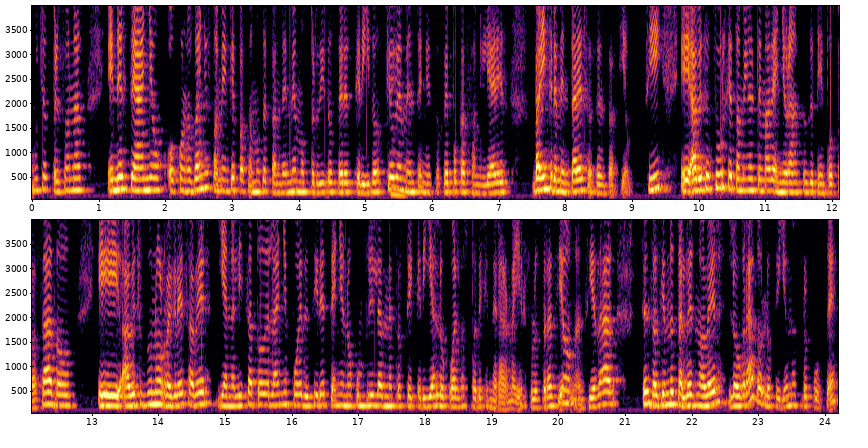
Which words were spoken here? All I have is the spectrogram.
Muchas personas en este año o con los años también que pasamos de pandemia hemos perdido seres queridos, que obviamente en estas épocas familiares va a incrementar esa sensación, ¿sí? Eh, a veces surge también el tema de añoranzas de tiempos pasados, eh, a veces uno regresa a ver y analiza todo el año, puede decir, este año no cumplí las metas que quería, lo cual nos puede generar mayor frustración, ansiedad, sensación de tal vez no haber logrado lo que yo me propuse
